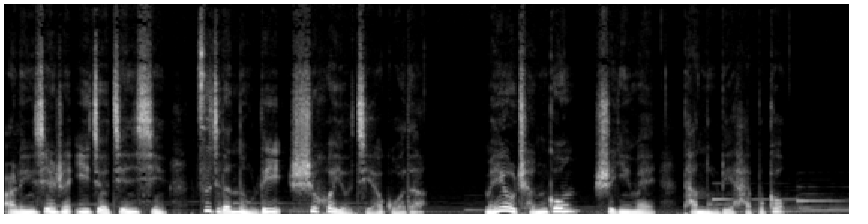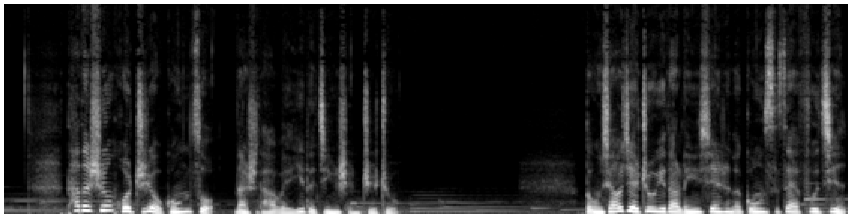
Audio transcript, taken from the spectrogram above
而林先生依旧坚信自己的努力是会有结果的。没有成功，是因为他努力还不够。他的生活只有工作，那是他唯一的精神支柱。董小姐注意到林先生的公司在附近，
